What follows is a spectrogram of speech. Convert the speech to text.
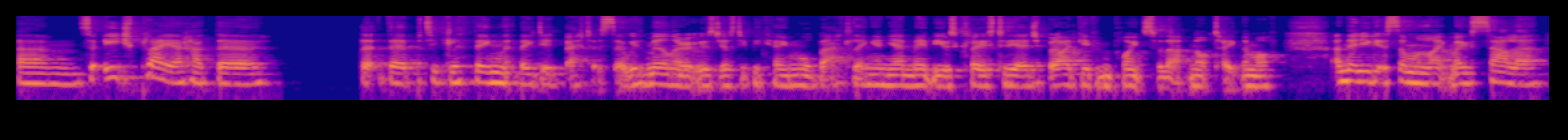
um, so each player had their that their particular thing that they did better. So with Milner, it was just he became more battling, and yeah, maybe he was close to the edge, but I'd give him points for that, not take them off. And then you get someone like Mo Salah,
